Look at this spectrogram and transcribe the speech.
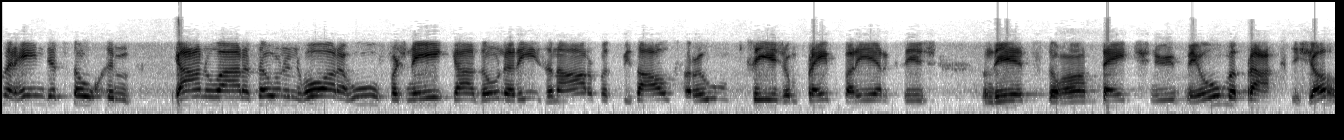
wir haben jetzt doch im Januar so einen hohen Haufen Schnee gehabt, so eine riesen Arbeit, bis alles verräumt war und präpariert war. Und jetzt, da hat tätsch nichts mehr um, praktisch, ja.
